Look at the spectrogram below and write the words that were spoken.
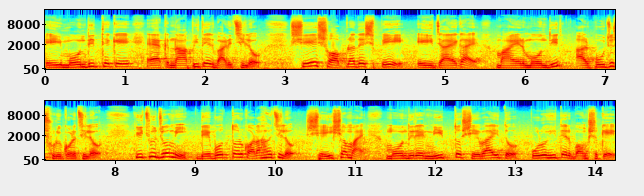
এই মন্দির থেকে এক নাপিতের বাড়ি ছিল। সে স্বপ্নাদেশ পেয়ে এই জায়গায় মায়ের মন্দির আর পুজো শুরু করেছিল। কিছু জমি দেবোত্তর করা হয়েছিল। সেই সময় মন্দিরের নিত্য সেবায়িত পুরোহিতের বংশকে।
